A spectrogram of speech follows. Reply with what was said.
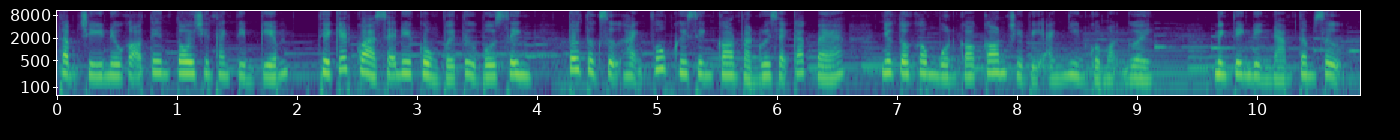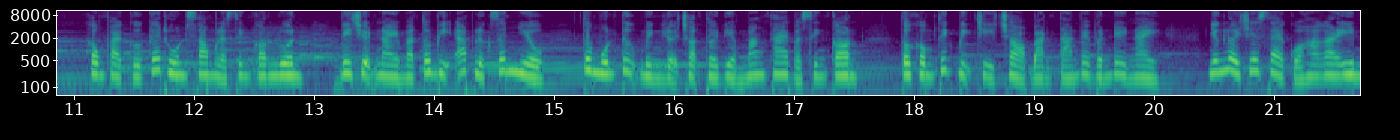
Thậm chí nếu gõ tên tôi trên thanh tìm kiếm thì kết quả sẽ đi cùng với tử vô sinh. Tôi thực sự hạnh phúc khi sinh con và nuôi dạy các bé, nhưng tôi không muốn có con chỉ vì ánh nhìn của mọi người. Minh Tinh đình đám tâm sự, không phải cứ kết hôn xong là sinh con luôn, vì chuyện này mà tôi bị áp lực rất nhiều. Tôi muốn tự mình lựa chọn thời điểm mang thai và sinh con. Tôi không thích bị chỉ trỏ bàn tán về vấn đề này. Những lời chia sẻ của Hagarin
